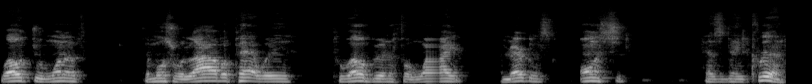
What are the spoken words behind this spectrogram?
wealth through one of the most reliable pathways to wealth building for white Americans' ownership has been clear.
